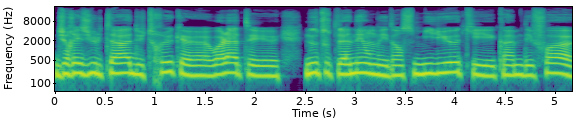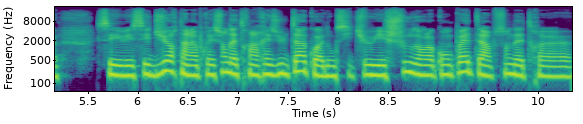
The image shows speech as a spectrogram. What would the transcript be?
du résultat, du truc. Euh, voilà, t'es, nous toute l'année, on est dans ce milieu qui est quand même des fois, euh, c'est c'est dur. T'as l'impression d'être un résultat, quoi. Donc si tu échoues dans la compète, t'as l'impression d'être euh,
